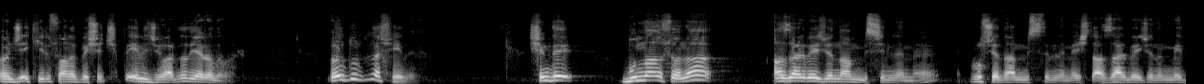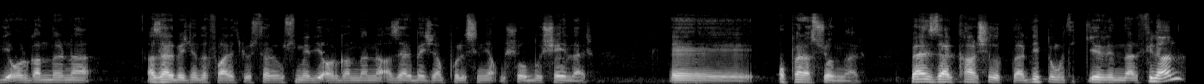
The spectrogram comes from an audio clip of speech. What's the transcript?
Önce ikili sonra beşe çıktı. 50 civarında da yaralı var. Öldürdüler şeyleri. Şimdi bundan sonra Azerbaycan'dan misilleme, Rusya'dan misilleme, işte Azerbaycan'ın medya organlarına, Azerbaycan'da faaliyet gösteren Rus medya organlarına Azerbaycan polisinin yapmış olduğu şeyler, eee, operasyonlar, benzer karşılıklar, diplomatik gerilimler filan.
